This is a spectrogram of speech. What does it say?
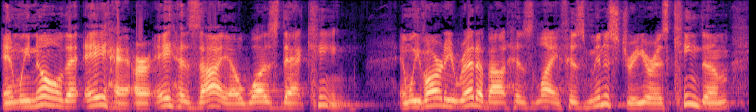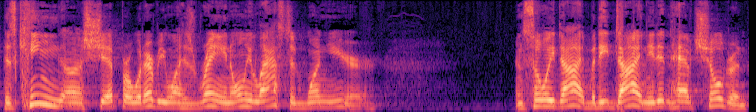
And we know that Ahab, or Ahaziah was that king. And we've already read about his life. His ministry or his kingdom, his kingship or whatever you want, his reign only lasted one year. And so he died, but he died and he didn't have children.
